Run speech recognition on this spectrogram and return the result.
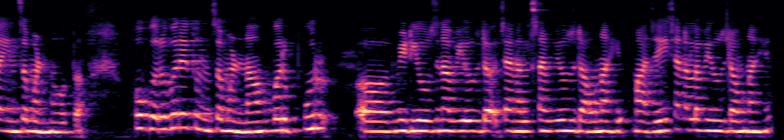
ताईंचं म्हणणं होतं. हो बरोबर आहे तुमचं म्हणणं. भरपूर व्हिडिओजना व्ह्यूज डा चॅनल्सना व्ह्यूज डाऊन आहेत. माझ्याही चॅनलला व्ह्यूज डाऊन आहेत.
